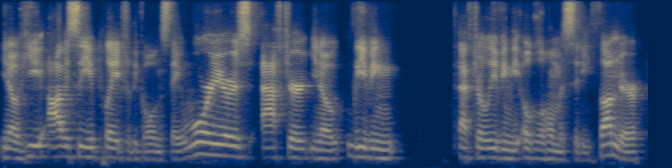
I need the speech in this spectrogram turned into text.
you know, he obviously played for the Golden State Warriors after, you know, leaving after leaving the Oklahoma City Thunder.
